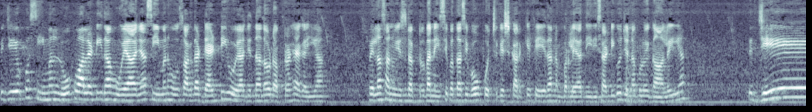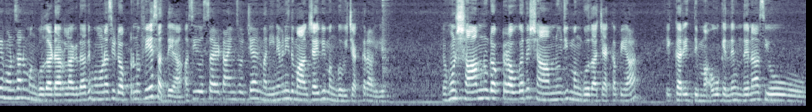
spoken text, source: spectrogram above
ਵੀ ਜੇ ਉਹ ਕੋ ਸੀਮਨ ਲੋ ਕੁਆਲਿਟੀ ਦਾ ਹੋਇਆ ਜਾਂ ਸੀਮਨ ਹੋ ਸਕਦਾ ਡੈਡ ਹੀ ਹੋਇਆ, ਜਿੱਦਾਂ ਦਾ ਉਹ ਡਾਕਟਰ ਹੈਗਾ ਹੀ ਆ। ਪਹਿਲਾਂ ਸਾਨੂੰ ਇਸ ਡਾਕਟਰ ਦਾ ਨਹੀਂ ਸੀ ਪਤਾ ਸੀ ਬਹੁਤ ਪੁੱਛਗਿੱਛ ਕਰਕੇ ਫੇਰ ਇਹਦਾ ਨੰਬਰ ਲਿਆ ਦੀਦੀ ਸਾਡੀ ਕੋ ਜਿੰਨਾ ਕੋਲੋਂ ਇਹ ਗਾਂ ਲਈ ਆ। ਤੇ ਜੇ ਹੁਣ ਸਾਨੂੰ ਮੰਗੋ ਦਾ ਡਰ ਲੱਗਦਾ, ਤੇ ਹੁਣ ਅਸੀਂ ਡਾਕਟਰ ਨੂੰ ਫੇਰ ਸੱਦਿਆ। ਅਸੀਂ ਉਸ ਟਾਈਮ ਸੋਚਿਆ ਮਨੀ ਨੇ ਵੀ ਨਹੀਂ ਦਿਮਾਗ 'ਚ ਆਈ ਵੀ ਮੰਗੋ ਵੀ ਚੈੱਕ ਕਰਾ ਲਈਏ। ਤੇ ਹੁਣ ਸ਼ਾਮ ਨੂੰ ਡਾਕਟਰ ਆਊਗਾ ਤੇ ਸ਼ਾਮ ਨੂੰ ਜੀ ਮੰਗੋ ਦਾ ਚੈੱਕਅਪ ਆ। ਇੱਕ ਵਾਰੀ ਦਿਮਾ ਉਹ ਕਹਿੰਦੇ ਹੁੰਦੇ ਨਾ, ਅਸੀਂ ਉਹ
